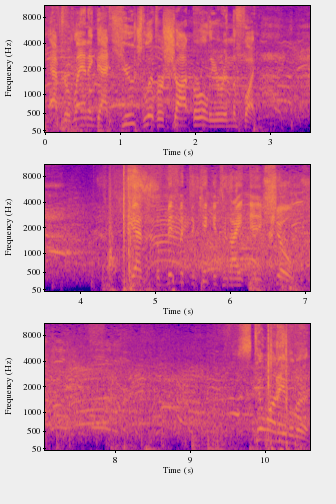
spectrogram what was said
after landing that huge liver shot earlier in the fight. He has a commitment to kicking tonight, and it shows. Still unable to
